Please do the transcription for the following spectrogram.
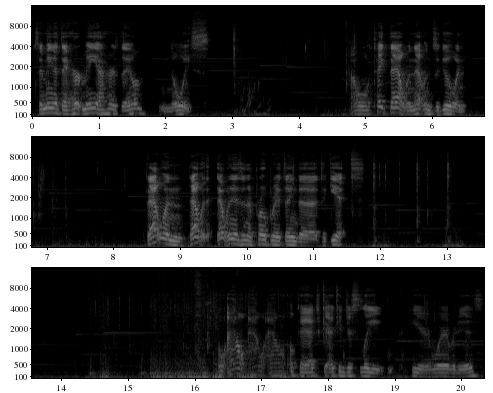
Does that mean that they hurt me, I hurt them? Noise. I will take that one. That one's a good one. That one, that one, that one is an appropriate thing to to get. Oh, ow, ow, ow. Okay, I, I can just leave here, wherever it is.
